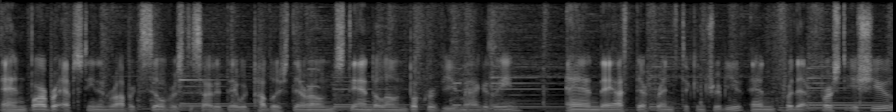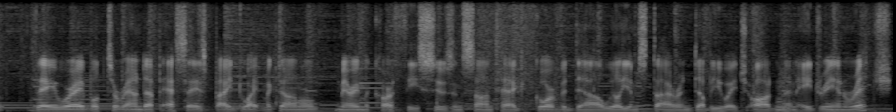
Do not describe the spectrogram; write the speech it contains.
And Barbara Epstein and Robert Silvers decided they would publish their own standalone book review magazine. And they asked their friends to contribute. And for that first issue, they were able to round up essays by Dwight MacDonald, Mary McCarthy, Susan Sontag, Gore Vidal, William Styron, W.H. Auden, and Adrienne Rich.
